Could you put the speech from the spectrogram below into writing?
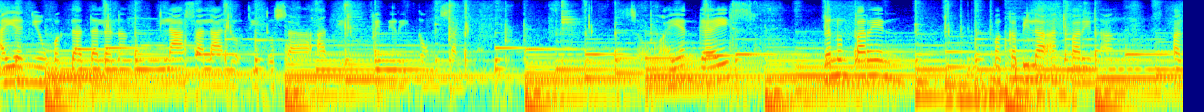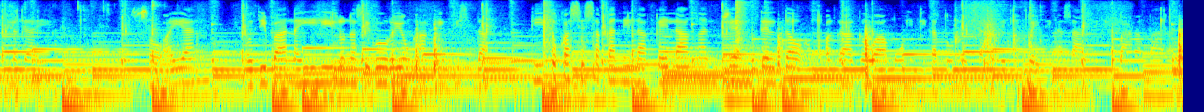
Ayan yung magdadala ng lasa lalo dito sa ating piniritong salmon so ayan guys. Ganun pa rin. Magkabilaan pa rin ang paglagay. So ayan. O diba nahihilo na siguro yung aking isda dito kasi sa kanila, kailangan gentle daw ang paggagawa mo, hindi katulad sa atin na pwede na sa atin yung para-para.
